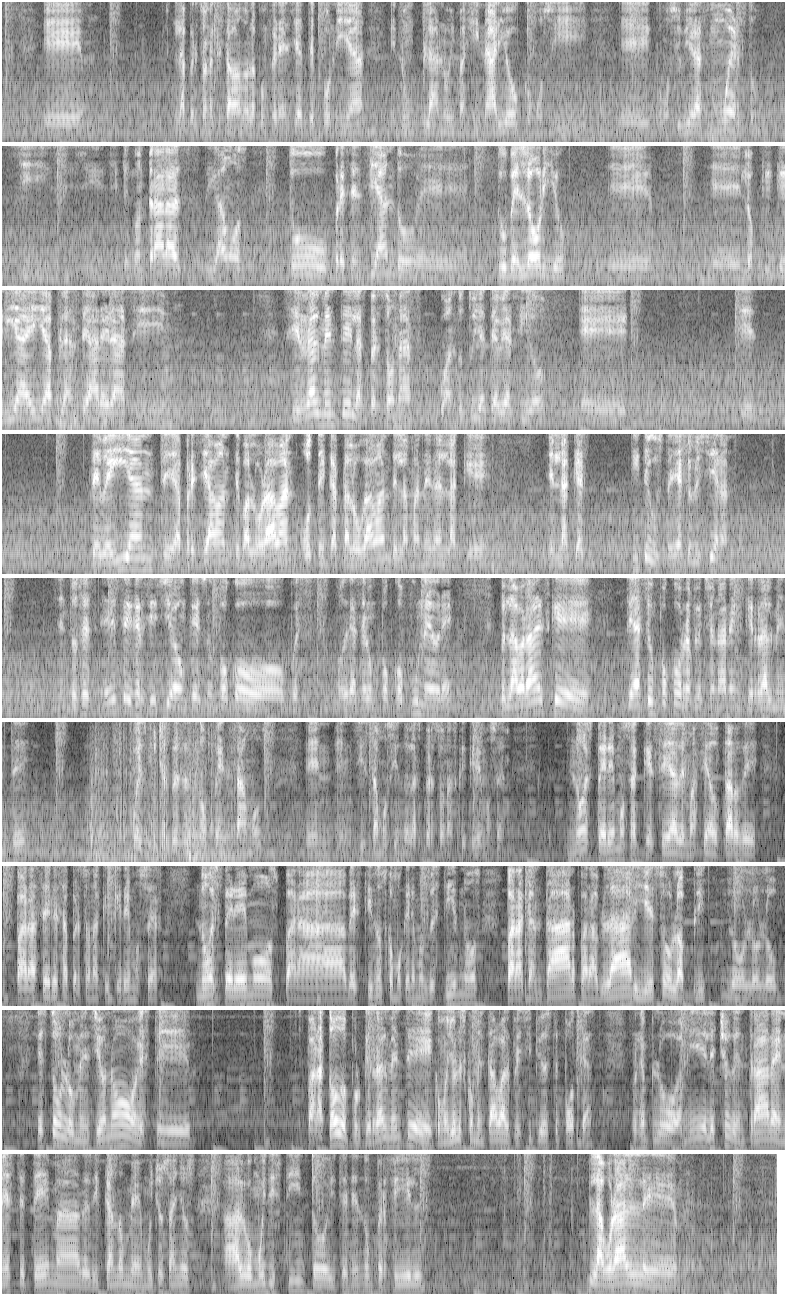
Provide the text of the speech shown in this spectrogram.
la persona que estaba dando la conferencia te ponía en un plano imaginario como si, eh, como si hubieras muerto. Si, si, te encontraras, digamos, tú presenciando eh, tu velorio, eh, lo que quería ella plantear era si, si realmente las personas, cuando tú ya te habías ido, te veían, te apreciaban, te valoraban o te catalogaban de la manera en la que, en la que a ti te gustaría que lo hicieran. Entonces ese ejercicio, aunque es un poco, pues podría ser un poco fúnebre, pues la verdad es que te hace un poco reflexionar en que realmente, pues muchas veces no pensamos en, en si estamos siendo las personas que queremos ser. No esperemos a que sea demasiado tarde para ser esa persona que queremos ser. No esperemos para vestirnos como queremos vestirnos, para cantar, para hablar y eso lo esto lo menciono este, para todo, porque realmente, como yo les comentaba al principio de este podcast, por ejemplo, a mí el hecho de entrar en este tema, dedicándome muchos años a algo muy distinto y teniendo un perfil laboral eh,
